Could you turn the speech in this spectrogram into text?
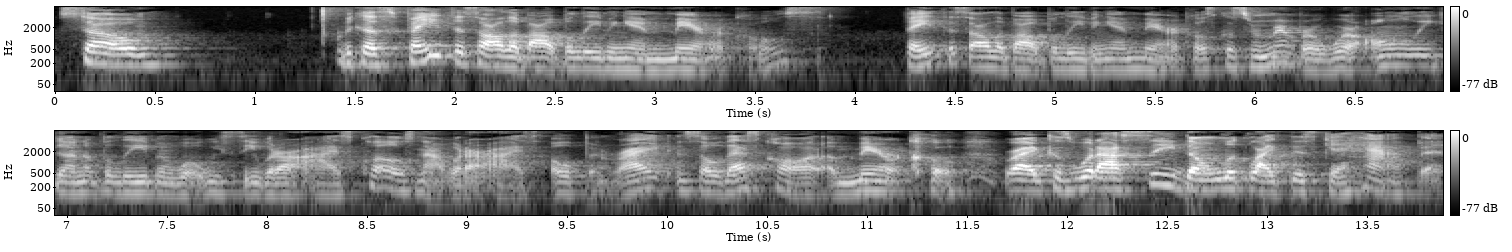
So, because faith is all about believing in miracles, Faith is all about believing in miracles because remember, we're only going to believe in what we see with our eyes closed, not with our eyes open, right? And so that's called a miracle, right? Because what I see don't look like this can happen.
